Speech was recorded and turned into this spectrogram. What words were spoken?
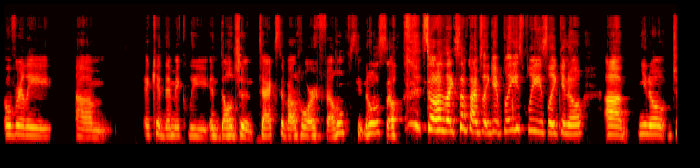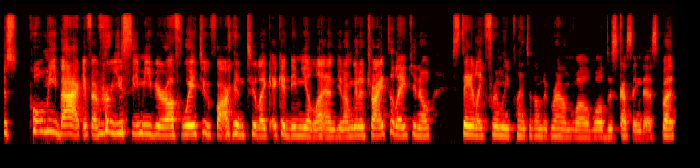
overly um academically indulgent text about horror films you know? So so i was like sometimes like yeah please please like you know um you know just pull me back if ever you see me veer off way too far into like academia land. You know i'm gonna try to like you know stay like firmly planted on the ground while while discussing this. But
